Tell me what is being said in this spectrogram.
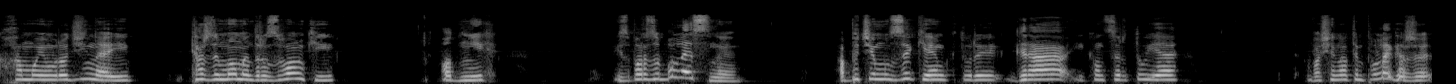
Kocham moją rodzinę i każdy moment rozłąki od nich jest bardzo bolesny. A bycie muzykiem, który gra i koncertuje, właśnie na tym polega, że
